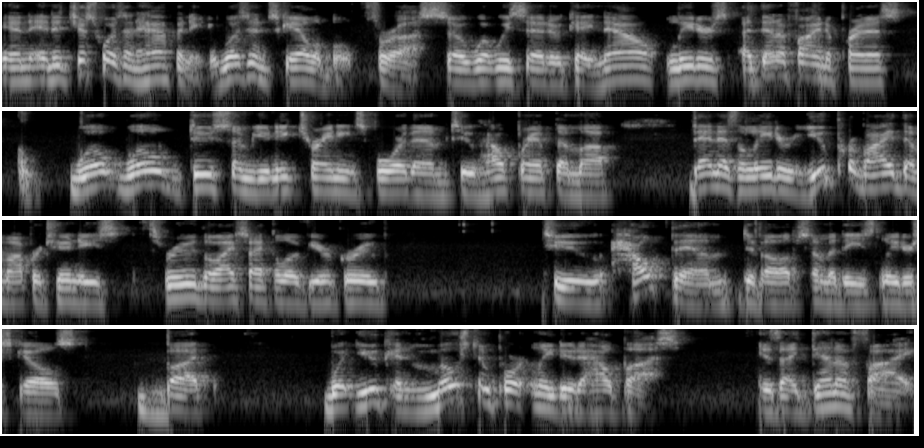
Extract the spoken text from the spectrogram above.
and and it just wasn't happening. It wasn't scalable for us. So what we said, okay, now leaders identify an apprentice. We'll we'll do some unique trainings for them to help ramp them up. Then, as a leader, you provide them opportunities through the life cycle of your group to help them develop some of these leader skills. But what you can most importantly do to help us is identify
